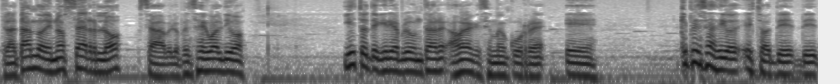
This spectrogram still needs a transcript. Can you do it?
tratando de no serlo, o sea, lo pensás igual, digo, y esto te quería preguntar, ahora que se me ocurre, eh, ¿qué pensás, digo, esto, de, de-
